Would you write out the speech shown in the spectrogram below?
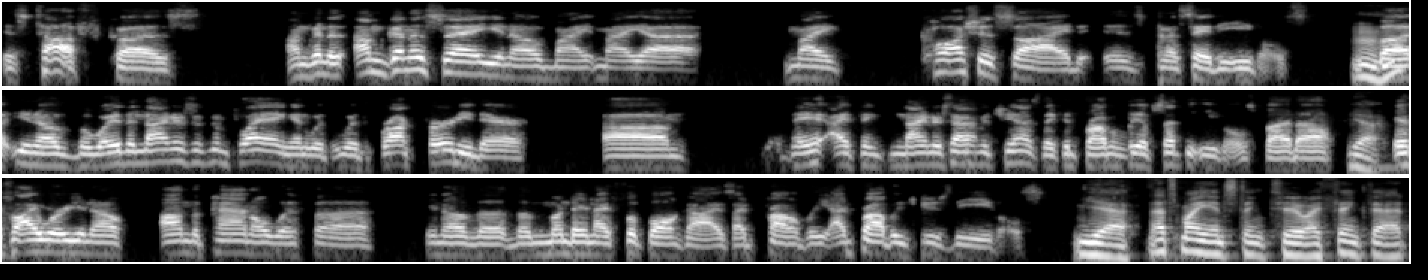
is tough because I'm gonna I'm gonna say you know my my uh my cautious side is gonna say the Eagles. Mm-hmm. But you know the way the Niners have been playing, and with with Brock Purdy there, um, they I think Niners have a chance. They could probably upset the Eagles. But uh, yeah, if I were you know on the panel with uh you know the the Monday Night Football guys, I'd probably I'd probably choose the Eagles. Yeah, that's my instinct too. I think that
